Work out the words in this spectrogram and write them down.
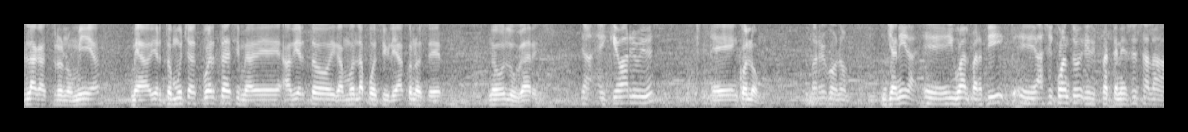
la gastronomía. Me ha abierto muchas puertas y me ha abierto, digamos, la posibilidad de conocer nuevos lugares. Ya, ¿En qué barrio vives? Eh, en Colón. En barrio Colón. Yanira, eh, igual, para ti, eh, ¿hace cuánto que perteneces a la,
